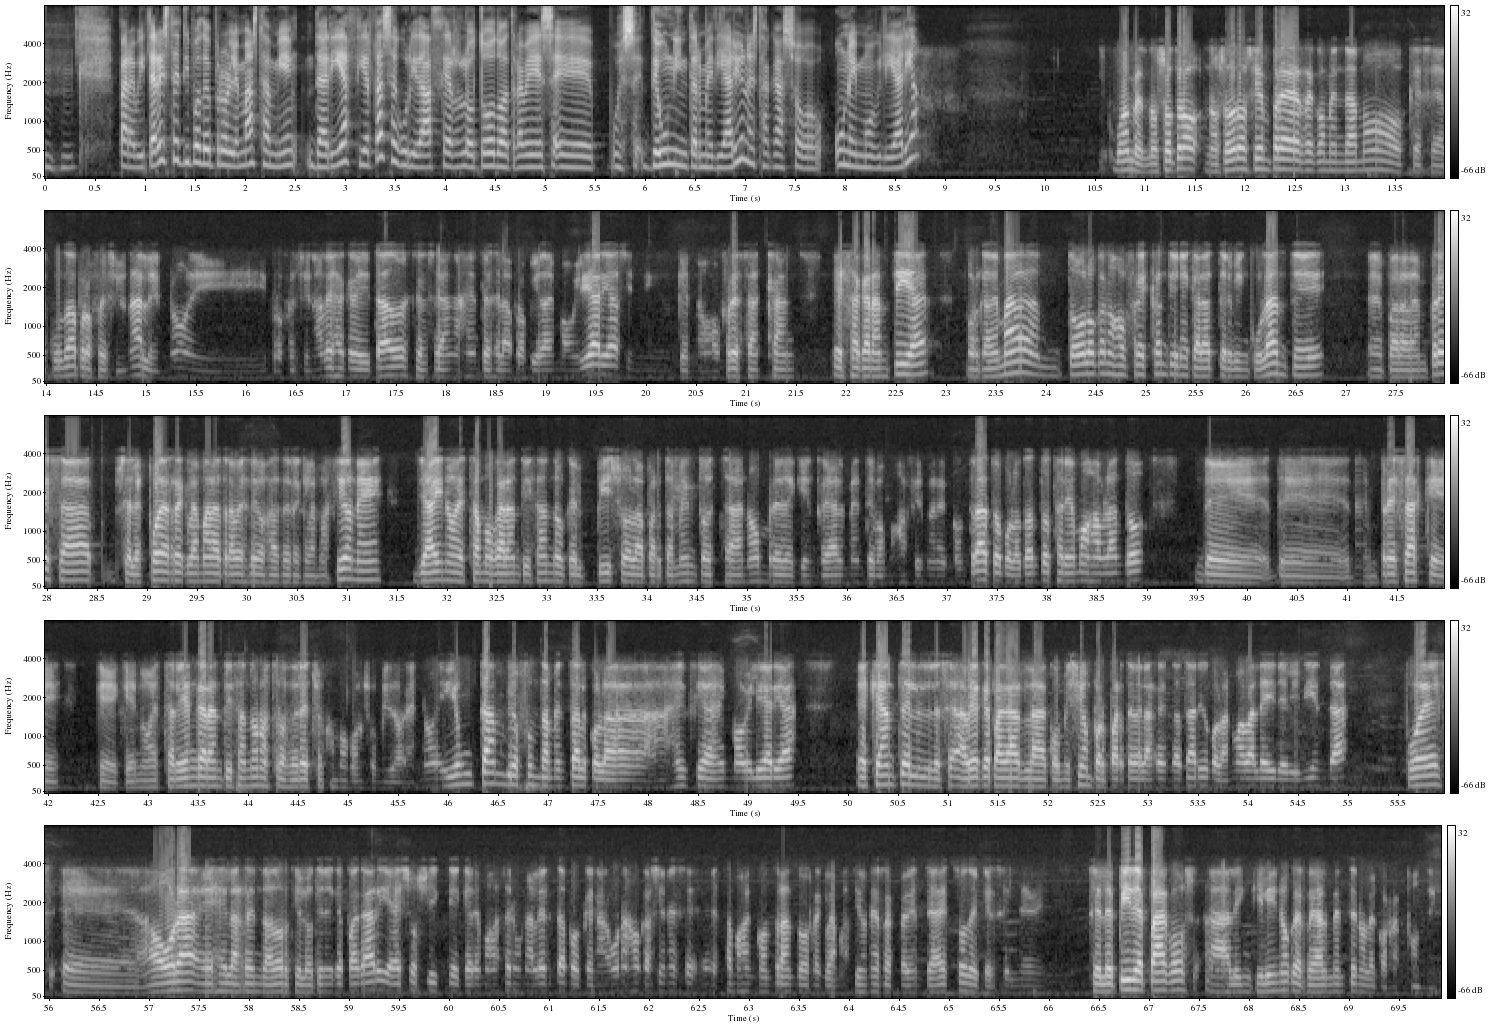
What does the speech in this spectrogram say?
Para evitar este tipo de problemas también daría cierta seguridad hacerlo todo a través eh, pues de un intermediario, en este caso una inmobiliaria. Bueno, nosotros, nosotros siempre recomendamos que se acuda a profesionales, ¿no? Y profesionales acreditados que sean agentes de la propiedad inmobiliaria, sin que nos ofrezcan esa garantía, porque además todo lo que nos ofrezcan tiene carácter vinculante eh, para la empresa, se les puede reclamar a través de hojas de reclamaciones, ya ahí nos estamos garantizando que el piso el apartamento está a nombre de quien realmente vamos a firmar el contrato, por lo tanto estaríamos hablando de, empresas que, que, nos estarían garantizando nuestros derechos como consumidores. ¿no? Y un cambio fundamental con las agencias inmobiliarias es que antes había que pagar la comisión por parte del arrendatario con la nueva ley de vivienda pues eh, ahora es el arrendador quien lo tiene que pagar y a eso sí que queremos hacer una alerta porque en algunas ocasiones eh, estamos encontrando reclamaciones referente a esto de que se le, se le pide pagos al inquilino que realmente no le corresponde.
